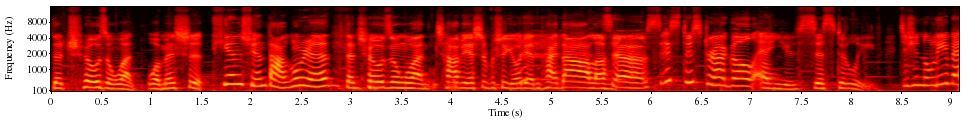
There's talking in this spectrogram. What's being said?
the chosen one，我们是天选打工人 the chosen one，差别是不是有点太大了？So cease to struggle and you cease to live，继续努力呗。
